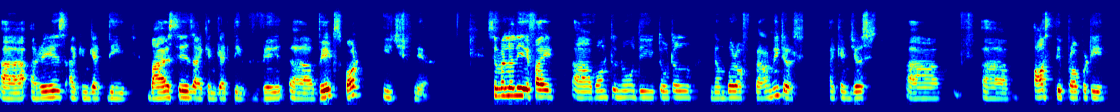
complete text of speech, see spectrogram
uh, arrays, I can get the biases, I can get the weight, uh, weights for each layer. Similarly, if I uh, want to know the total number of parameters, I can just uh, uh, ask the property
